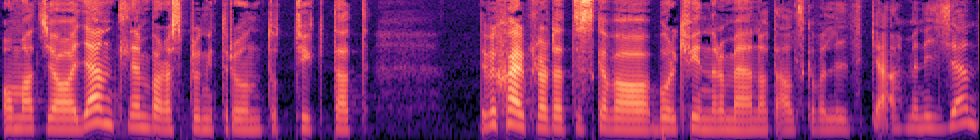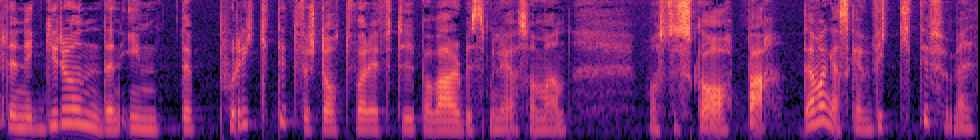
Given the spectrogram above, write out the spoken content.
om att jag egentligen bara sprungit runt och tyckt att det är väl självklart att det ska vara både kvinnor och män och att allt ska vara lika. Men egentligen i grunden inte på riktigt förstått vad det är för typ av arbetsmiljö som man måste skapa. Den var ganska viktig för mig.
